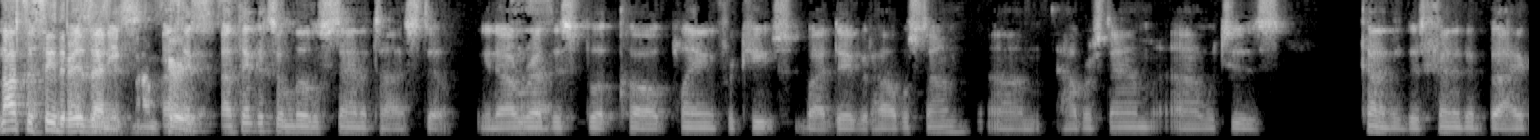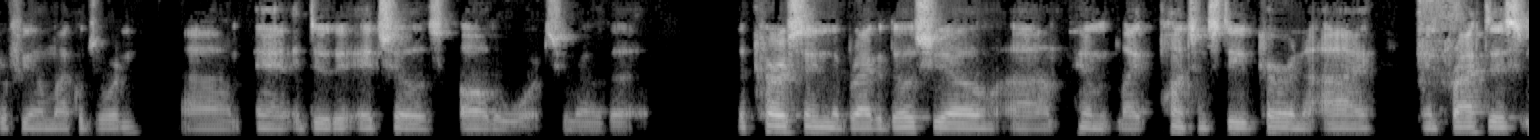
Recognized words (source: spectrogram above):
not to say there is any, but I'm curious. I think, I think, it's a little sanitized still. You know, I read this book called Playing for Keeps by David Halberstam, um, Halberstam, uh, which is kind of the definitive biography on Michael Jordan. Um, and it, dude, it, it, shows all the warts. You know, the the cursing, the braggadocio, um, him like punching Steve Kerr in the eye in practice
